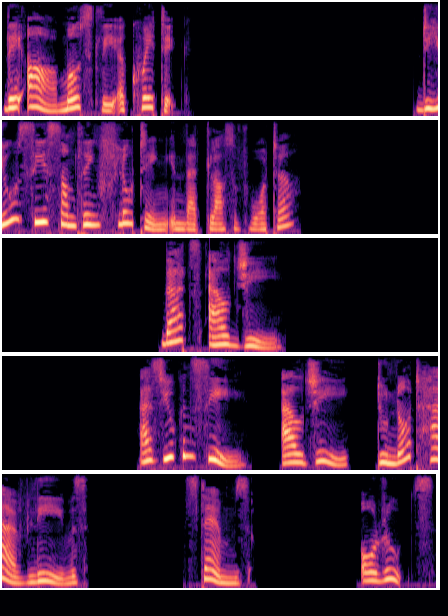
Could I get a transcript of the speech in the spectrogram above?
They are mostly aquatic. Do you see something floating in that glass of water? That's algae. As you can see, algae do not have leaves, stems, or roots.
